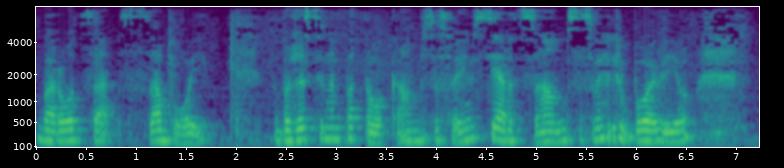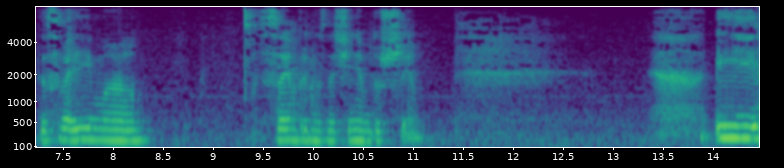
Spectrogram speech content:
бороться с собой, с божественным потоком, со своим сердцем, со своей любовью, со своим а, своим предназначением души. И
